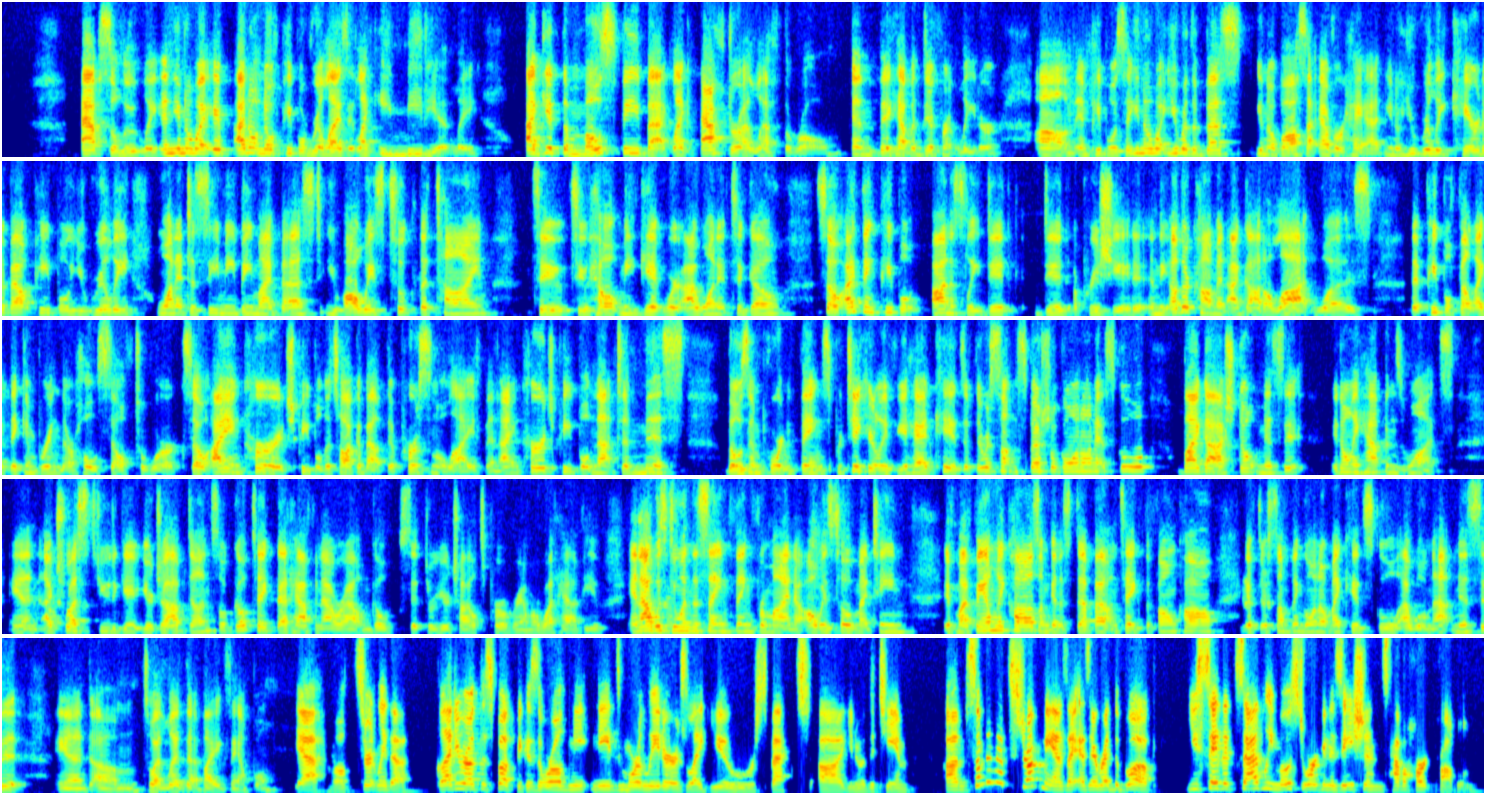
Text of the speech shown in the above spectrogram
Absolutely. And you know what? If, I don't know if people realize it like immediately. I get the most feedback like after I left the role and they have a different leader. Um, and people would say, you know what, you were the best, you know, boss I ever had. You know, you really cared about people. You really wanted to see me be my best. You always took the time to to help me get where I wanted to go. So I think people honestly did did appreciate it. And the other comment I got a lot was, that people felt like they can bring their whole self to work. So I encourage people to talk about their personal life and I encourage people not to miss those important things, particularly if you had kids. If there was something special going on at school, by gosh, don't miss it. It only happens once. And I trust you to get your job done. So go take that half an hour out and go sit through your child's program or what have you. And I was doing the same thing for mine. I always told my team, if my family calls, I'm going to step out and take the phone call. If there's something going on at my kid's school, I will not miss it. And um, so I led that by example. Yeah, well, certainly the glad you wrote this book because the world me- needs more leaders like you who respect, uh, you know, the team. Um, something that struck me as I as I read the book, you say that sadly most organizations have a heart problem.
